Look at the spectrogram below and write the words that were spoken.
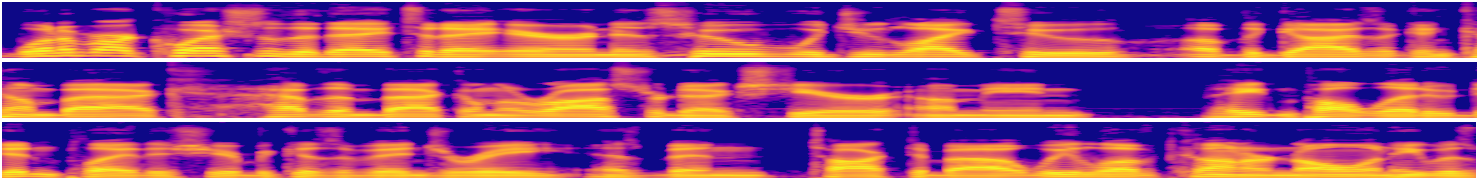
One of our questions of the day today, Aaron, is who would you like to, of the guys that can come back, have them back on the roster next year? I mean, Peyton Pallette, who didn't play this year because of injury, has been talked about. We loved Connor Noland; He was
